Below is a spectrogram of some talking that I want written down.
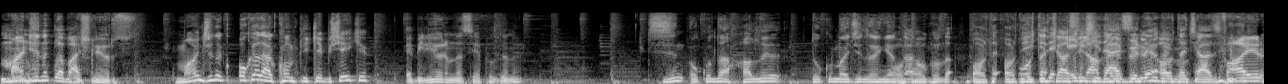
Mancınıkla başlıyoruz. Mancınık o kadar komplike bir şey ki. E biliyorum nasıl yapıldığını. Sizin okulda halı dokumacılığın yanında Ortaokulda orta orta, Orta ikide çağ el işi dersinde de orta çağ Fahir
